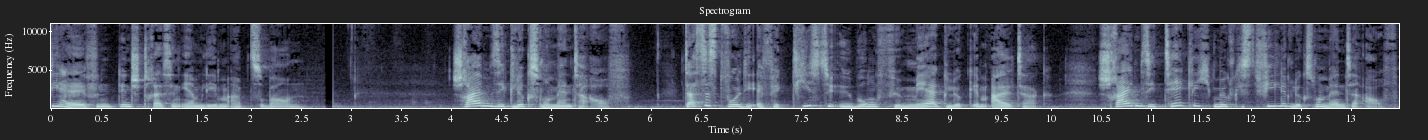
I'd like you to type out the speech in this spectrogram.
die helfen, den Stress in Ihrem Leben abzubauen. Schreiben Sie Glücksmomente auf. Das ist wohl die effektivste Übung für mehr Glück im Alltag. Schreiben Sie täglich möglichst viele Glücksmomente auf.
